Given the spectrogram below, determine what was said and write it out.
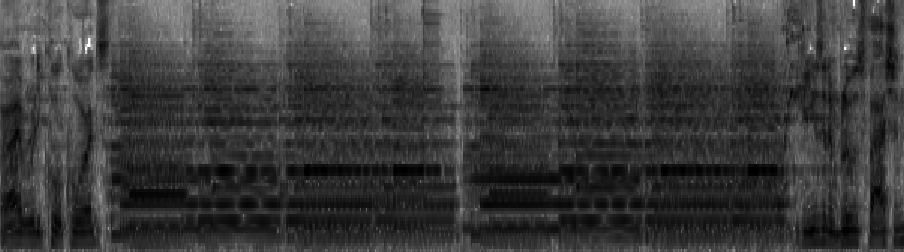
Alright, really cool chords. Can use it in blues fashion.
